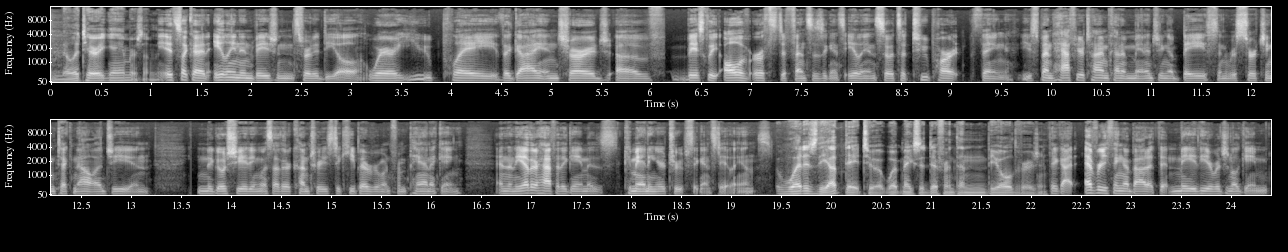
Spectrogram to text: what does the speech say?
A military game or something? It's like an alien invasion sort of deal where you play the guy in charge of basically all of Earth's defenses against aliens. So it's a two part thing. You spend half your time kind of managing a base and researching technology and negotiating with other countries to keep everyone from panicking. And then the other half of the game is commanding your troops against aliens. What is the update to it? What makes it different than the old version? They got everything about it that made the original game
